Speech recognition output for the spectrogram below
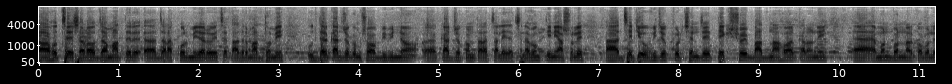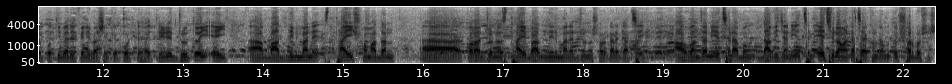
দেওয়া হচ্ছে। এছাড়াও জামাতের যারা কর্মীরা রয়েছে, তাদের মাধ্যমে উদ্ধার কার্যক্রম সহ বিভিন্ন কার্যক্রম তারা চালিয়ে যাচ্ছেন এবং তিনি আসলে যেটি অভিযোগ করছেন যে টেকসই বাদ না হওয়ার কারণেই এমন বন্যার কবলে প্রতিবারই ফেনীবাসীকে পড়তে হয়। তিনি দ্রুতই এই বাঁধ নির্মাণে স্থায়ী সমাধান করার জন্য স্থায়ী বাঁধ নির্মাণের জন্য সরকারের কাছে আহ্বান জানিয়েছেন এবং দাবি জানিয়েছেন। এই ছিল আমার কাছে এখনকার মতো সর্বশেষ।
